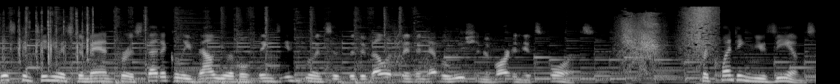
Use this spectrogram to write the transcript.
This continuous demand for aesthetically valuable things influences the development and evolution of art in its forms. Frequenting museums,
